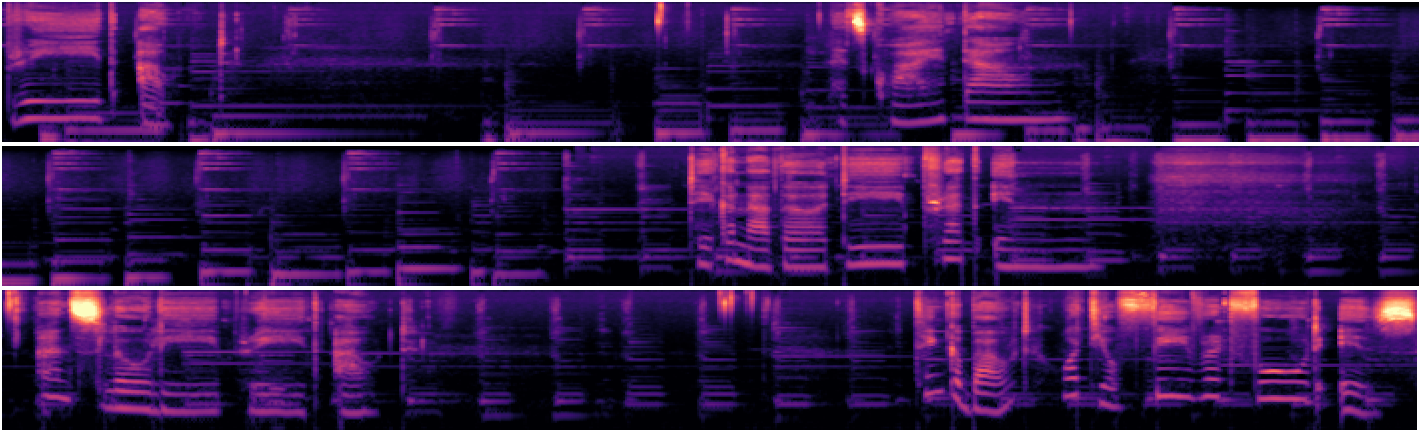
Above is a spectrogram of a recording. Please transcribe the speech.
breathe out. Let's quiet down. Take another deep breath in and slowly breathe out. About what your favorite food is.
